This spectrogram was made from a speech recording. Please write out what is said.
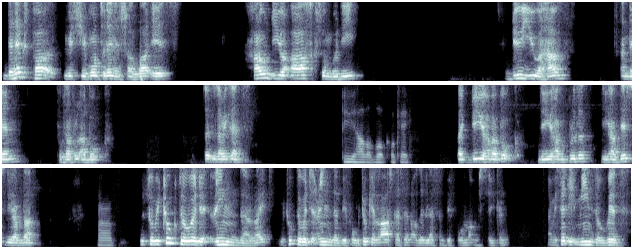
The next part, which you're going to learn, inshallah, is how do you ask somebody, do you have, and then, for example, a book. Does does that make sense? do you have a book okay Like, do you have a book? Do you have a brother? Do you have this? Do you have that? Uh, So we took the word inda, right? We took the word inda before. We took it last lesson or the lesson before, I'm not mistaken. And we said it means a with.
